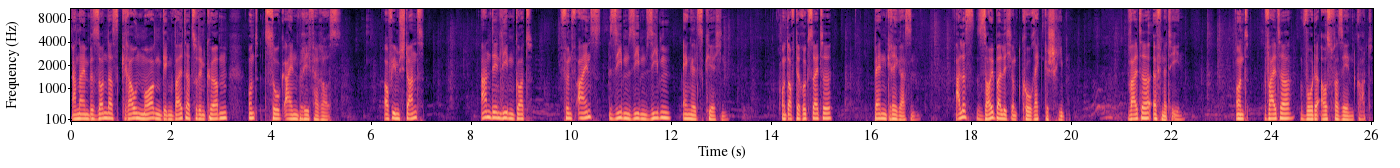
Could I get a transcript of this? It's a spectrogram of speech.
An einem besonders grauen Morgen ging Walter zu den Körben und zog einen Brief heraus. Auf ihm stand An den lieben Gott 51777 Engelskirchen. Und auf der Rückseite Ben Gregersen. Alles säuberlich und korrekt geschrieben. Walter öffnete ihn. Und Walter wurde aus Versehen Gott.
